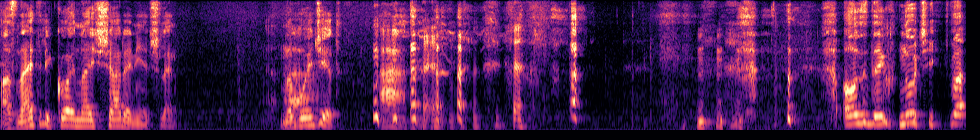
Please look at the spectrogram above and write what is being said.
А знаете ли кой е най-шареният член? На бояджията. А, Онзи ден го научих това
